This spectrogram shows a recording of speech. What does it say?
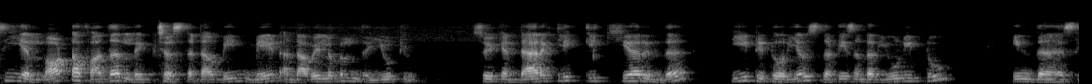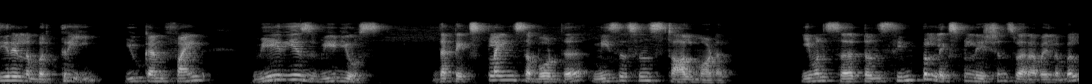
see a lot of other lectures that have been made and available in the YouTube. So you can directly click here in the e-tutorials that is under unit 2 in the serial number 3 you can find various videos that explains about the Meselson-Stahl model. Even certain simple explanations were available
